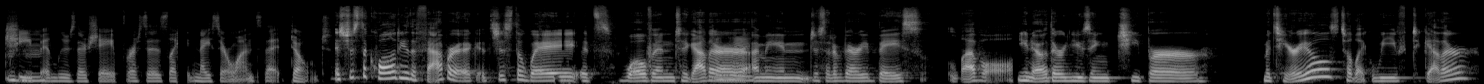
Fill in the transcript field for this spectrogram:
cheap mm-hmm. and lose their shape versus like nicer ones that don't. It's just the quality of the fabric. It's just the way it's woven together. Mm-hmm. I mean, just at a very base level. You know, they're using cheaper materials to like weave together.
